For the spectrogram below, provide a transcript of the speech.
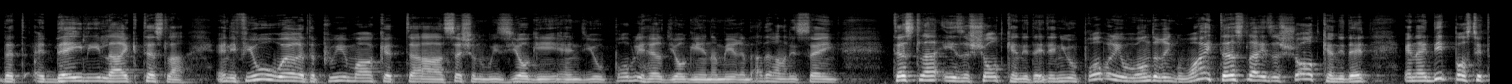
that a daily like Tesla, and if you were at the pre-market uh, session with Yogi and you probably heard Yogi and Amir and other analysts saying, Tesla is a short candidate and you're probably wondering why Tesla is a short candidate and I did post it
